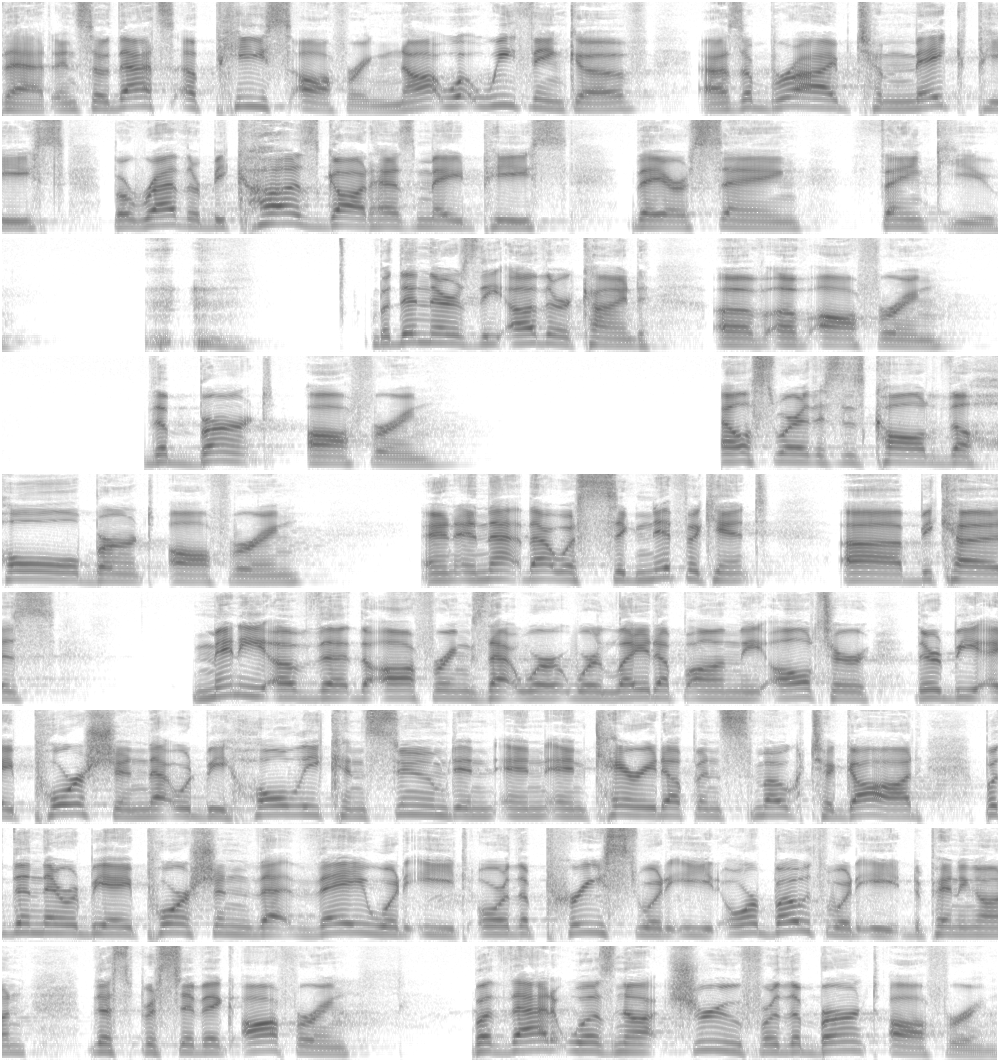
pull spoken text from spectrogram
that. And so that's a peace offering, not what we think of as a bribe to make peace, but rather because God has made peace, they are saying, Thank you. but then there's the other kind of, of offering, the burnt offering. Elsewhere, this is called the whole burnt offering. And, and that, that was significant uh, because many of the, the offerings that were, were laid up on the altar, there'd be a portion that would be wholly consumed and, and, and carried up in smoke to God, but then there would be a portion that they would eat, or the priest would eat, or both would eat, depending on the specific offering. But that was not true for the burnt offering.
